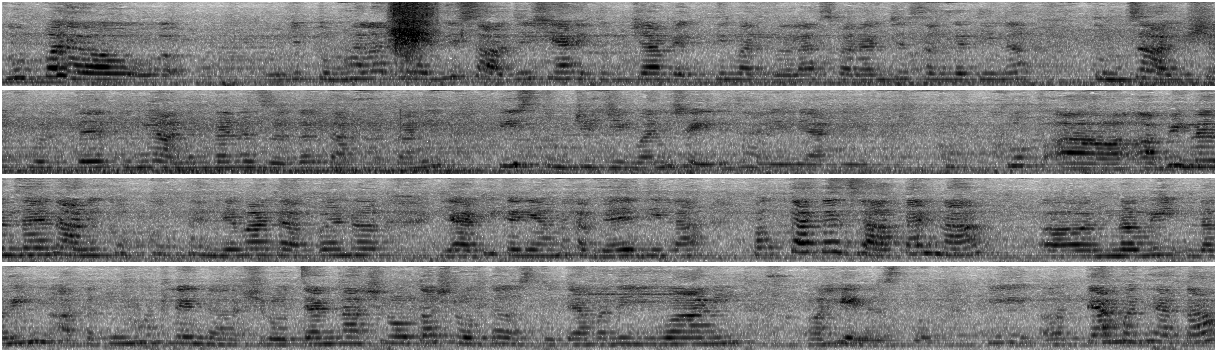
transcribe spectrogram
खूप म्हणजे तुम्हाला ते अगदी साजेशी आहे तुमच्या व्यक्तिमत्वाला स्वरांच्या संगतीनं तुमचं आयुष्य फुलतंय तुम्ही आनंदानं जगत आहात आणि तीच तुमची जीवनशैली झालेली आहे. खूप खूप अभिनंदन आणि खूप खूप धन्यवाद आपण या ठिकाणी आम्हाला वेळ दिला. फक्त आता जाताना नवीन नवीन आता तुम्ही म्हटले ना श्रोत्यांना श्रोता श्रोत असतो. त्यामध्ये युवा आणि हे नसतो. की त्यामध्ये आता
